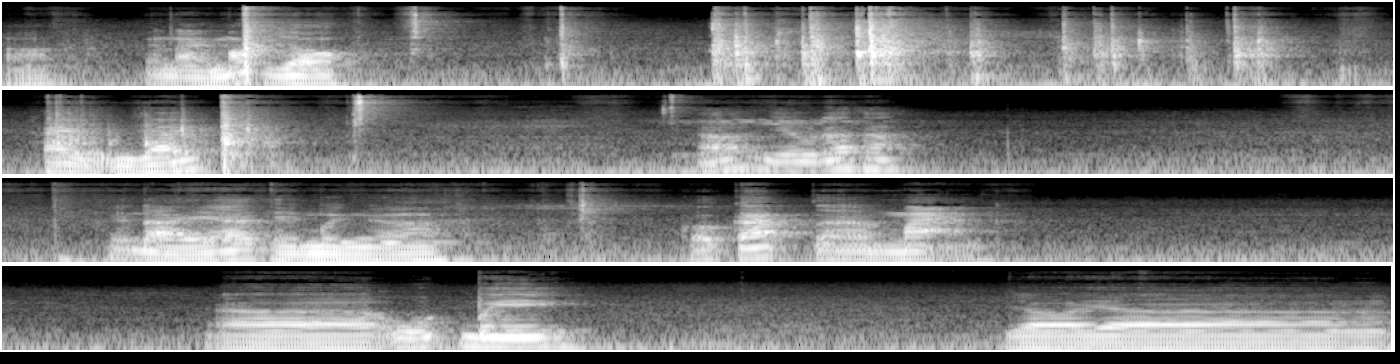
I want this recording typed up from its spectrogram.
Đó cái này móc vô. Khay đựng giấy. Đó nhiêu đó thôi cái này thì mình ờ, có cáp ờ, mạng ờ, uh, USB rồi uh,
